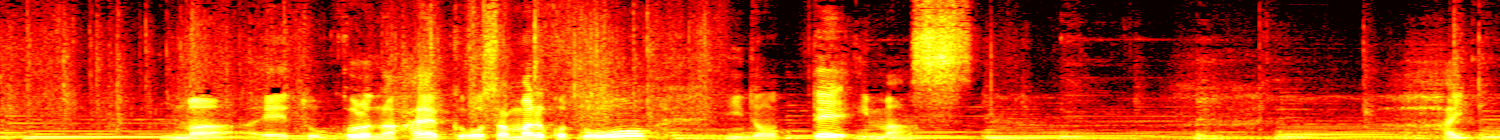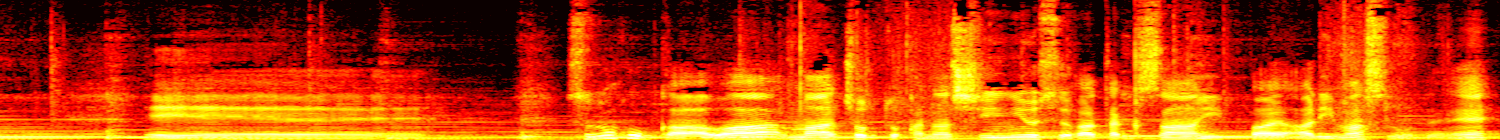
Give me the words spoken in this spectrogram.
まあ、えっ、ー、と、コロナ早く収まることを祈っています。はい。えーその他は、まあ、ちょっと悲しいニュースがたくさんいっぱいありますのでね、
